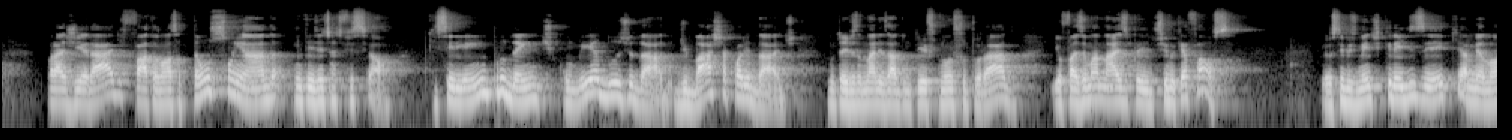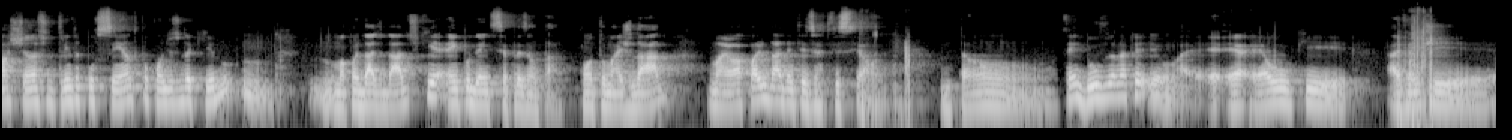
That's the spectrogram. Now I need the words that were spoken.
para gerar de fato a nossa tão sonhada inteligência artificial que seria imprudente, com meia dúzia de dados de baixa qualidade, muitas vezes analisado um texto não estruturado, eu fazer uma análise preditiva que é falsa. Eu simplesmente queria dizer que a menor chance de 30% por conta disso daquilo, uma quantidade de dados que é imprudente se apresentar. Quanto mais dado, maior a qualidade da inteligência artificial. Então, sem dúvida, né, é, é, é o que a gente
